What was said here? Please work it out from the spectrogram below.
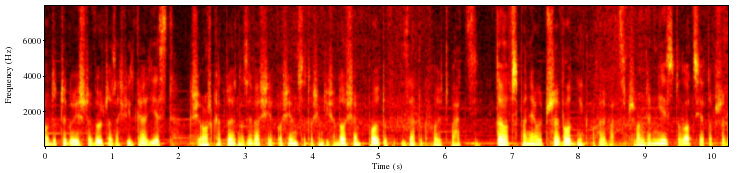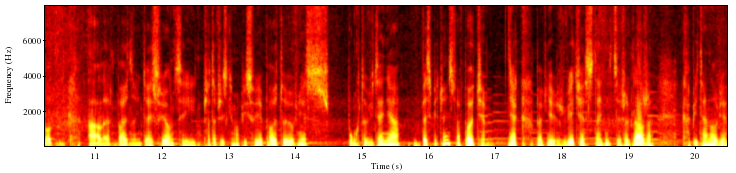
od czego jeszcze wrócę za chwilkę, jest książka, która nazywa się 888 Portów i Zatów Chorwacji. To wspaniały przewodnik po Chorwacji. Przypominam, nie jest to locja, to przewodnik, ale bardzo interesujący i przede wszystkim opisuje porty również z punktu widzenia bezpieczeństwa w porcie. Jak pewnie już wiecie, stajnicy, żeglarze, kapitanowie,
